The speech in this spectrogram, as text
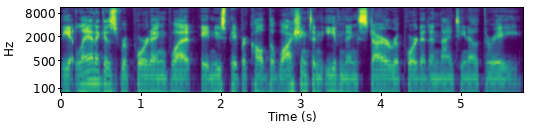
the Atlantic is reporting what a newspaper called the Washington Evening Star reported in 1903.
